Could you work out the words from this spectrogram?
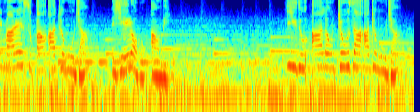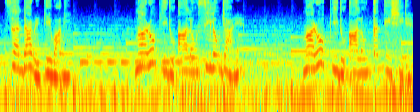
င်မာတဲ့စုပေါင်းအားထုတ်မှုကြောင့်အရေးတော်ပုံအောင်ပြီပြည်သူအားလုံးစ조사အားထုတ်မှုကြောင့်ဆန္ဒတွေပြေဝပြီငါတို့ပြည်သူအားလုံးစီးလုံးကြတယ်ငါတို့ပြည်သူအားလုံးတတ်တည်ရှိတယ်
